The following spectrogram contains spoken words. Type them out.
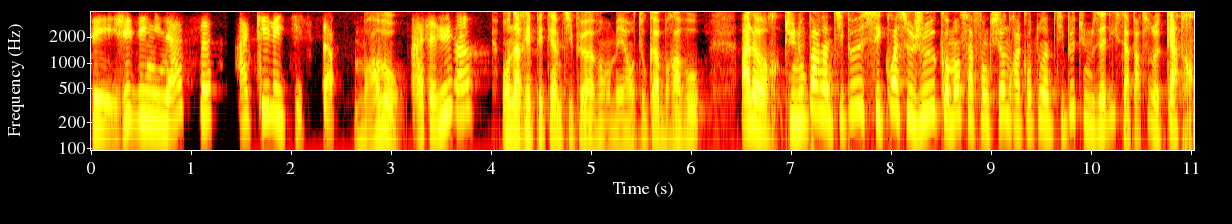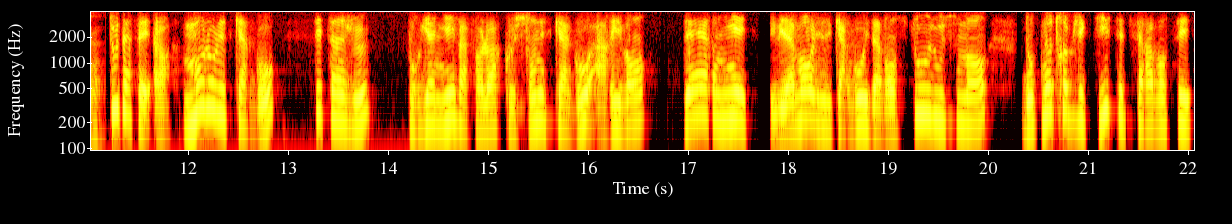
c'est Gédéminas Akelaitis. Bravo. Ah, t'as vu, hein? On a répété un petit peu avant, mais en tout cas, bravo. Alors, tu nous parles un petit peu, c'est quoi ce jeu? Comment ça fonctionne? Raconte-nous un petit peu. Tu nous as dit que c'est à partir de 4 ans. Tout à fait. Alors, Molo l'escargot, c'est un jeu. Pour gagner, il va falloir que son escargot arrive en dernier. Évidemment, les escargots, ils avancent tout doucement. Donc, notre objectif, c'est de faire avancer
